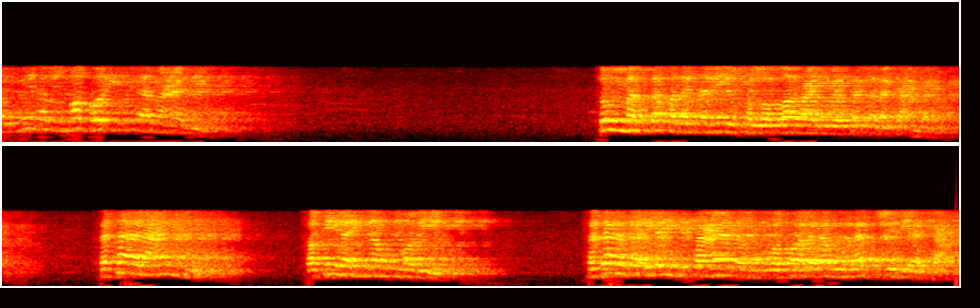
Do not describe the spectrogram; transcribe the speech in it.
أو من المطر إلى معادنه ثم افتقد النبي صلى الله عليه وسلم كعبا فسأل عنه فقيل إنه مريض فذهب إليه فعاده وقال له أبشر يا كعب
